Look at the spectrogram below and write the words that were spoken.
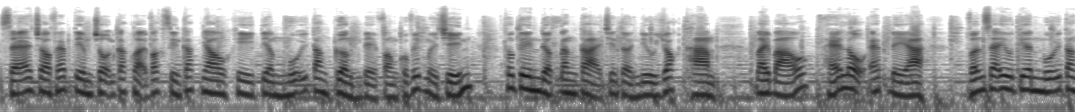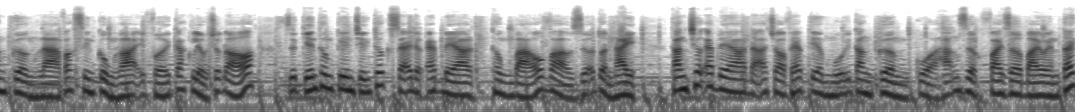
sẽ cho phép tiêm trộn các loại vaccine khác nhau khi tiêm mũi tăng cường để phòng COVID-19. Thông tin được đăng tải trên tờ New York Times. Bài báo hé lộ FDA vẫn sẽ ưu tiên mũi tăng cường là vaccine cùng loại với các liều trước đó. Dự kiến thông tin chính thức sẽ được FDA thông báo vào giữa tuần này. Tháng trước FDA đã cho phép tiêm mũi tăng cường của hãng dược Pfizer-BioNTech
